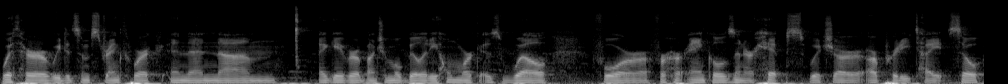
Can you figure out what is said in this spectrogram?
with her. We did some strength work, and then um, I gave her a bunch of mobility homework as well for for her ankles and her hips, which are are pretty tight. So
